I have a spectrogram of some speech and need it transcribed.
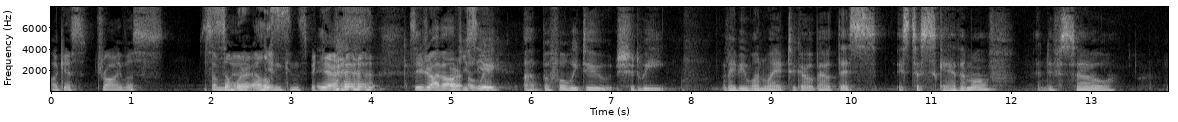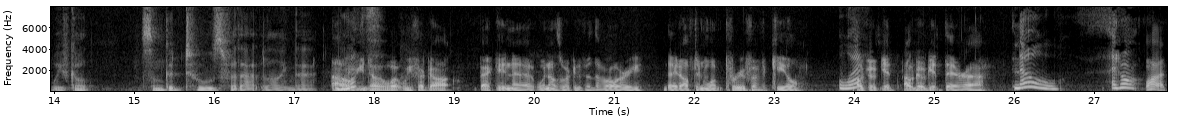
I guess, drive us somewhere, somewhere else. inconspicuous. Yeah. so you drive off. Or- You oh, see. wait. Uh, before we do, should we? Maybe one way to go about this is to scare them off, and if so, we've got some good tools for that lying there. Oh, What? you know what we forgot? Back in uh, when I was working for the Vory, they'd often want proof of a kill. What? I'll go get I'll go get their uh No, I don't. what?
